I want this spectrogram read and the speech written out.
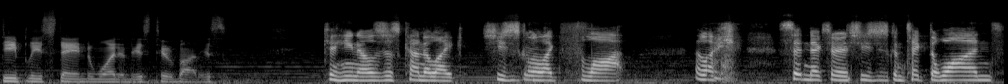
Deeply stained wood in these two bodies. Kahina was just kind of like she's just gonna like flop, like sit next to her. and She's just gonna take the wand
